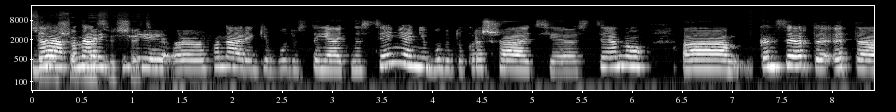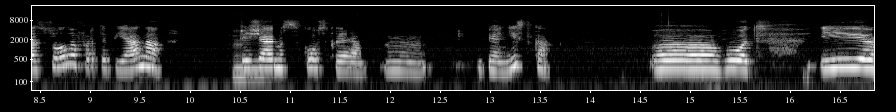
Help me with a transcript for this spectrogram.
да, фонарики, э, фонарики будут стоять на сцене, они будут украшать э, сцену. Э, концерт это соло фортепиано. Приезжает московская э, пианистка. Э, вот. И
